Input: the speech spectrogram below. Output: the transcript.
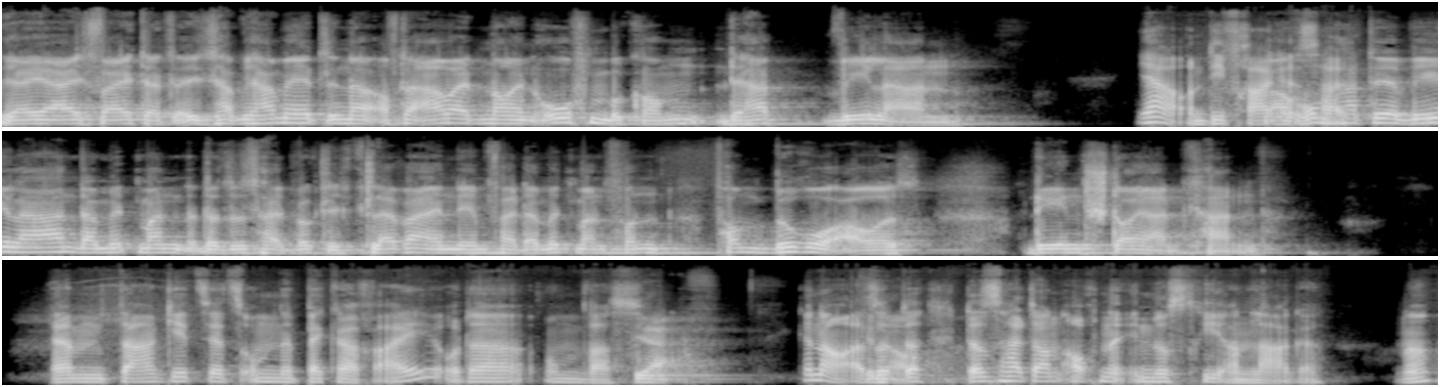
Ja, ja, ich weiß das. Ich hab, wir haben ja jetzt der, auf der Arbeit einen neuen Ofen bekommen, der hat WLAN. Ja, und die Frage Warum ist halt. Warum hat der WLAN, damit man, das ist halt wirklich clever in dem Fall, damit man von, vom Büro aus den steuern kann. Ähm, da geht's jetzt um eine Bäckerei oder um was? Ja. Genau, also genau. Das, das ist halt dann auch eine Industrieanlage. Ne?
